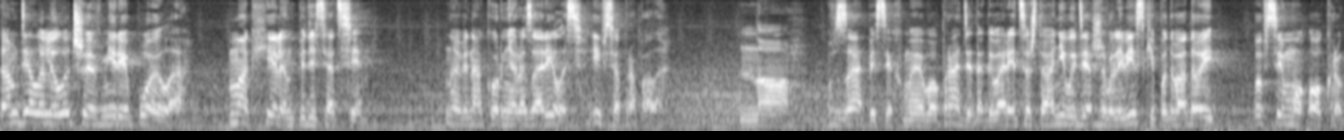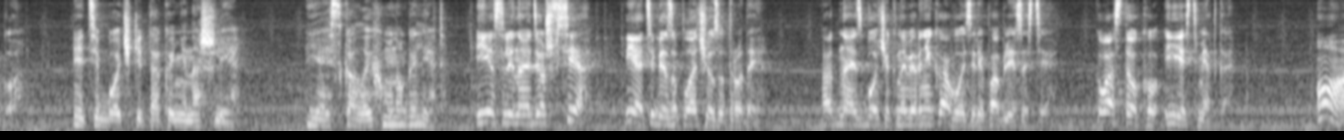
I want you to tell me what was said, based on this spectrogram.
Там делали лучшее в мире пойло. Макхелен 57. Но винокурня разорилась, и все пропало. Но в записях моего прадеда говорится, что они выдерживали виски под водой по всему округу. Эти бочки так и не нашли. Я искала их много лет. Если найдешь все, я тебе заплачу за труды. Одна из бочек наверняка в озере поблизости. К востоку есть метка. О,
